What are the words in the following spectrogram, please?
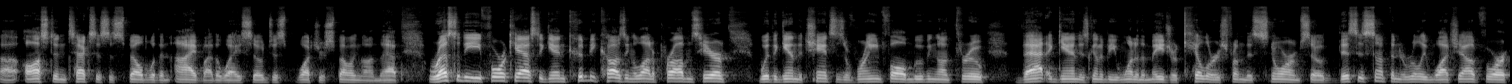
uh, Austin, Texas is spelled with an I, by the way, so just watch your spelling on that. Rest of the forecast, again, could be causing a lot of problems here with, again, the chances of rainfall moving on through. That, again, is going to be one of the major killers from this storm, so this is something to really watch out for.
